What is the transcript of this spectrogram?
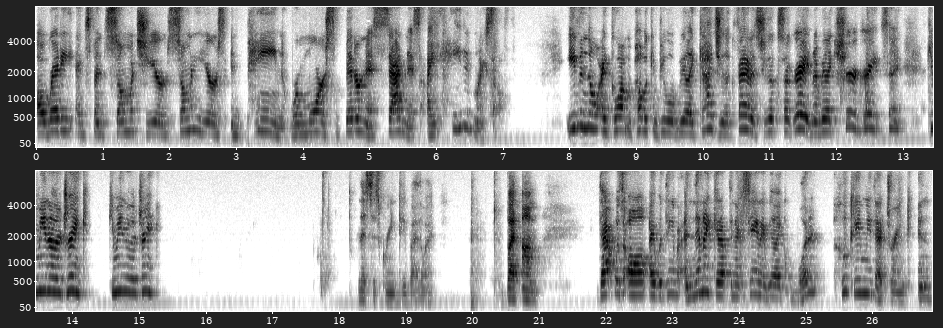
already had spent so much years, so many years in pain, remorse, bitterness, sadness. I hated myself. Even though I'd go out in public and people would be like, God, you look fabulous. You look so great. And I'd be like, sure, great. Say, give me another drink. Give me another drink. This is green tea, by the way. But um, that was all I would think about. And then I'd get up the next day and I'd be like, what, are, who gave me that drink? And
